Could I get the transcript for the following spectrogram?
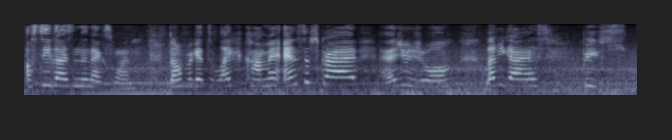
I'll see you guys in the next one. Don't forget to like, comment, and subscribe as usual. Love you guys. Peace.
